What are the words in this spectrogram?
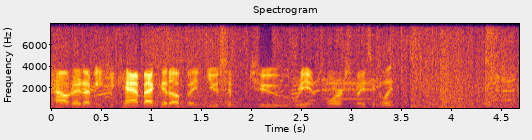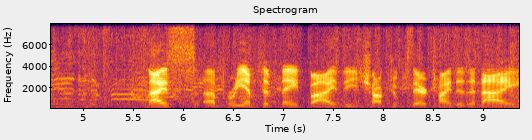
counted. I mean, he can back it up and use it to reinforce, basically. Nice uh, preemptive nade by the shock troops there, trying to deny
